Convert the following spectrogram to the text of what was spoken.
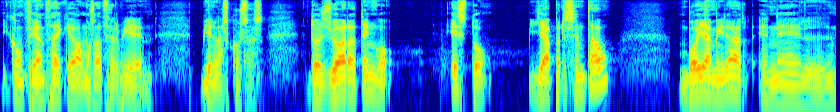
y confianza de que vamos a hacer bien, bien las cosas. Entonces yo ahora tengo esto ya presentado, voy a mirar en el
